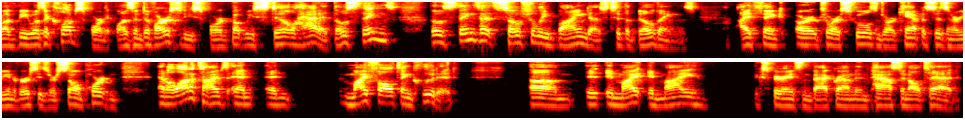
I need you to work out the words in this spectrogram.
rugby was a club sport it wasn't a varsity sport but we still had it. Those things those things that socially bind us to the buildings i think or to our schools and to our campuses and our universities are so important. And a lot of times and and my fault included um, in my in my experience and background and past in alt ed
